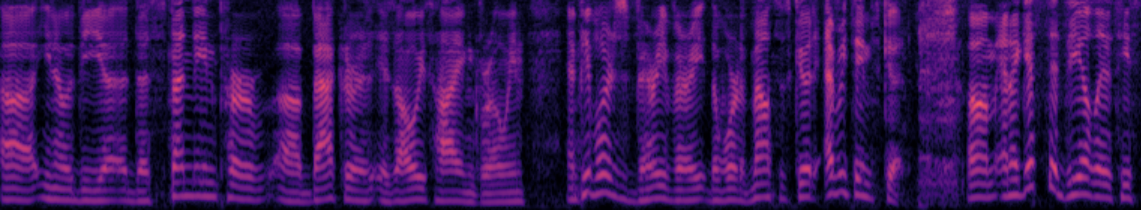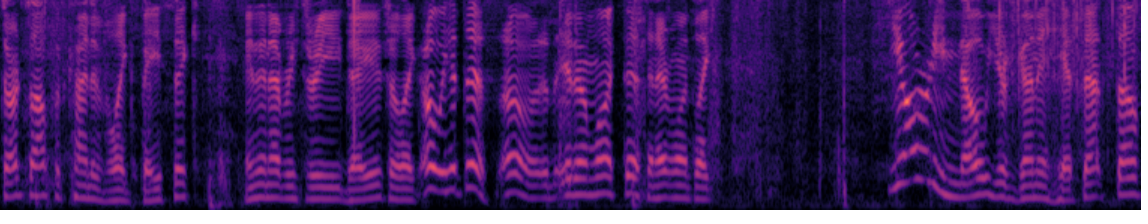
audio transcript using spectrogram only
uh, you know the uh, the spending per uh, backer is always high and growing, and people are just very very. The word of mouth is good. Everything's good, um, and I guess the deal is he starts off with kind of like basic, and then every three days they're like, oh, we hit this, oh, it unlocked this, and everyone's like, you already know you're gonna hit that stuff,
